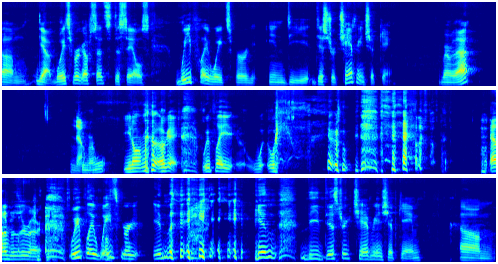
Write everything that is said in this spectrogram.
um, yeah, Waitsburg upsets DeSales. We play Waitsburg in the district championship game. Remember that? No. You, remember? you don't remember? Okay, we play. We, we Adam doesn't remember. We play Waitsburg in the in the district championship game. Um,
